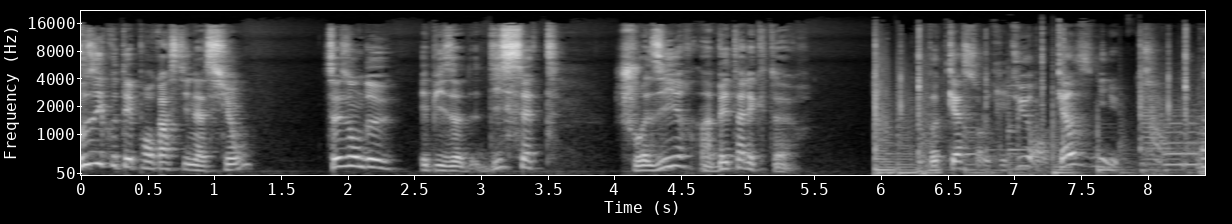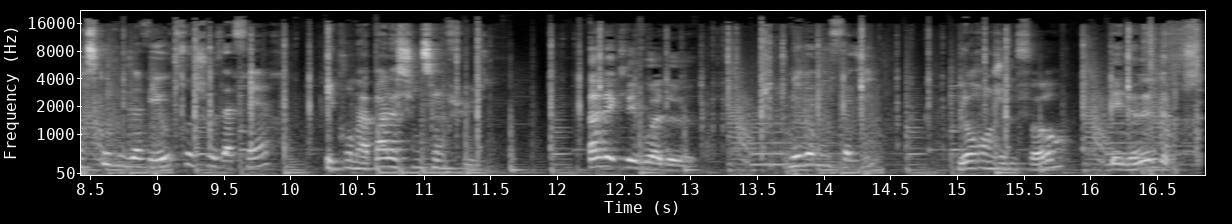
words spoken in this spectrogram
Vous écoutez Procrastination, saison 2, épisode 17, Choisir un bêta lecteur. Podcast sur l'écriture en 15 minutes. Parce que vous avez autre chose à faire. Et qu'on n'a pas la science infuse. Avec les voix de Mélanie Fazi, Laurent Jeunefort et Lionel Debrousse.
